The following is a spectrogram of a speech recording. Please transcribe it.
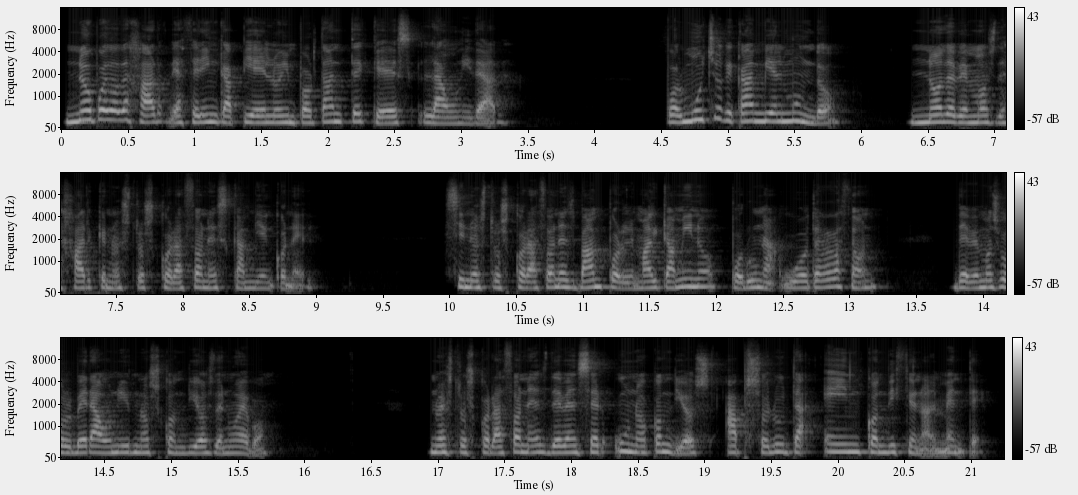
No puedo dejar de hacer hincapié en lo importante que es la unidad. Por mucho que cambie el mundo, no debemos dejar que nuestros corazones cambien con él. Si nuestros corazones van por el mal camino por una u otra razón, debemos volver a unirnos con Dios de nuevo. Nuestros corazones deben ser uno con Dios absoluta e incondicionalmente.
